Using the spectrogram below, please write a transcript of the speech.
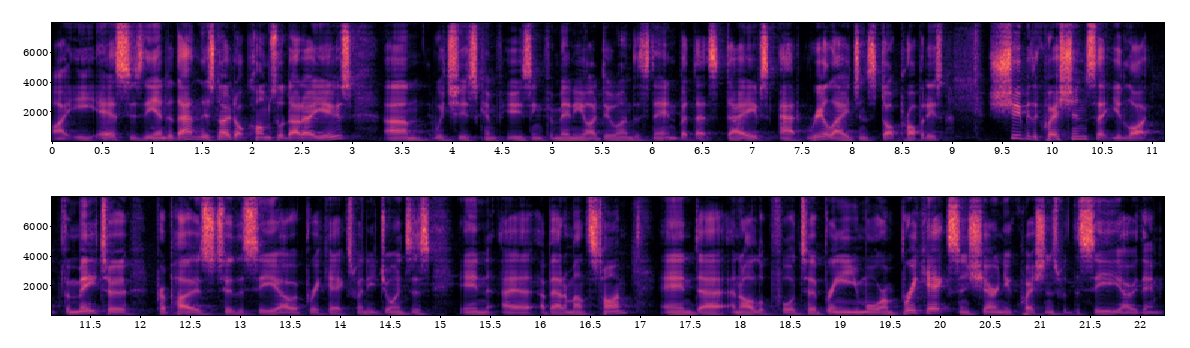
IES is the end of that, and there's no .coms or .aus, um, which is confusing for many, I do understand, but that's daves at realagents.properties. shoot me the questions that you'd like for me to propose to the CEO of BrickX when he joins us in uh, about a month's time. And, uh, and I'll look forward to bringing you more on BrickX and sharing your questions with the CEO then.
